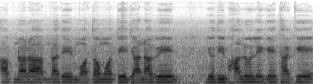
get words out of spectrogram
আপনারা আপনাদের মতামতে জানাবেন। যদি ভালো লেগে থাকে,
